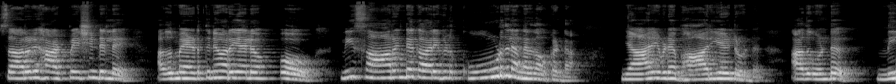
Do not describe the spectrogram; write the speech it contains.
സാർ ഒരു ഹാർട്ട് പേഷ്യന്റ് അല്ലേ? അത് മേഡത്തിനും അറിയാലോ. ഓ നീ സാറിന്റെ കാര്യങ്ങൾ കൂടുതൽ അങ്ങനെ നോക്കണ്ട. ഞാനിവിടെ ഭാര്യയായിട്ടുണ്ട്. അതുകൊണ്ട് നീ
